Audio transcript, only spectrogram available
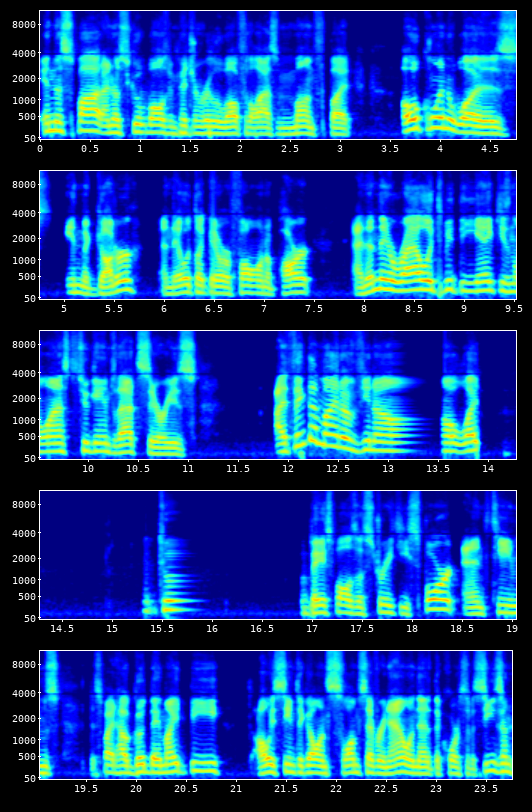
in this spot. I know Skubal's been pitching really well for the last month, but Oakland was in the gutter, and they looked like they were falling apart. And then they rallied to beat the Yankees in the last two games of that series. I think that might have, you know, led to baseball is a streaky sport, and teams, despite how good they might be, always seem to go on slumps every now and then at the course of a season.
